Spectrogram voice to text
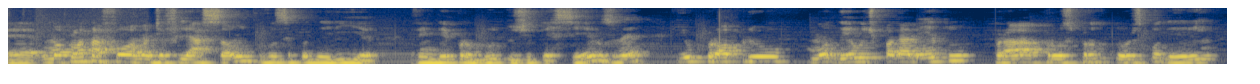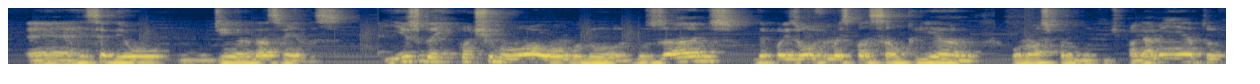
É, uma plataforma de afiliação que você poderia vender produtos de terceiros, né? E o próprio modelo de pagamento para os produtores poderem é, receber o, o dinheiro das vendas. E isso daí continuou ao longo do, dos anos. Depois houve uma expansão criando o nosso produto de pagamento,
